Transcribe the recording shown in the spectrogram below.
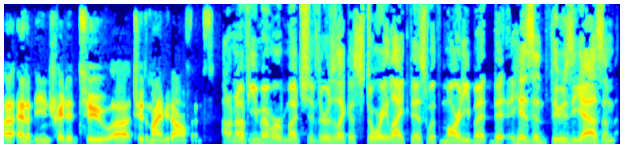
uh, end up being traded to uh, to the Miami Dolphins. I don't know if you remember much if there was like a story like this with Marty, but th- his enthusiasm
